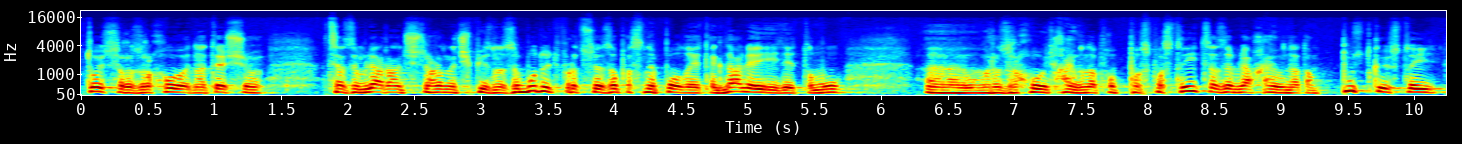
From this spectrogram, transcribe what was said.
хтось розраховує на те, що ця земля рано чи, пізно забудуть про це запасне поле і так далі. І тому розраховують, хай вона по- по- постоїть ця земля, хай вона там пусткою стоїть,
